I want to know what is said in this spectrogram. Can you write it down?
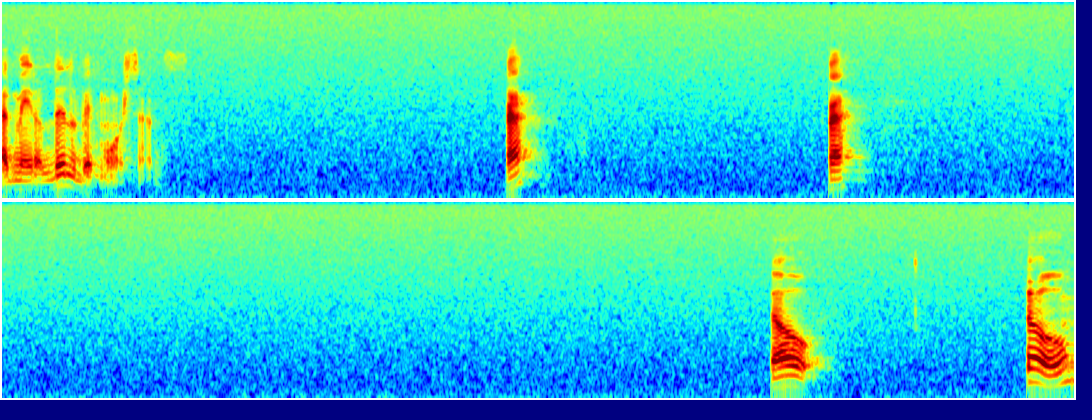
That made a little bit more sense. Okay? Okay? So, so,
